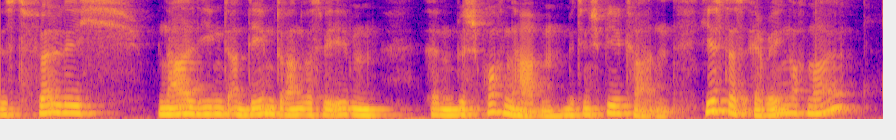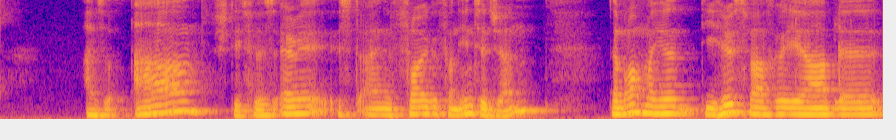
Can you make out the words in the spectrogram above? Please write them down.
ist völlig naheliegend an dem dran, was wir eben ähm, besprochen haben mit den Spielkarten. Hier ist das Array nochmal. Also A steht für das Array, ist eine Folge von Integern. Dann brauchen wir hier die Hilfsvariable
